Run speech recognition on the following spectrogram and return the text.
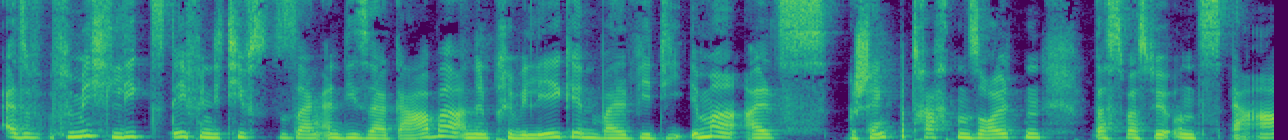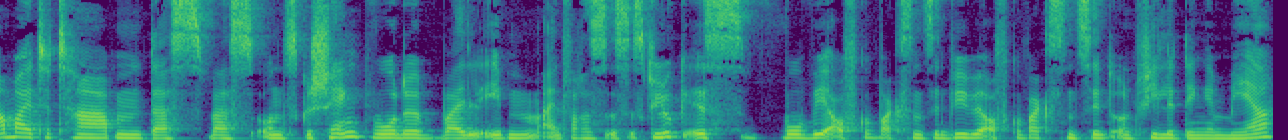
also für mich liegt es definitiv sozusagen an dieser Gabe, an den Privilegien, weil wir die immer als Geschenk betrachten sollten. Das, was wir uns erarbeitet haben, das, was uns geschenkt wurde, weil eben einfach es, es Glück ist, wo wir aufgewachsen sind, wie wir aufgewachsen sind und viele Dinge mehr.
